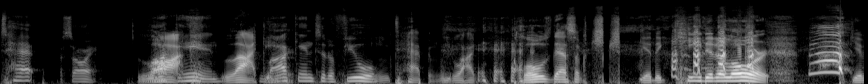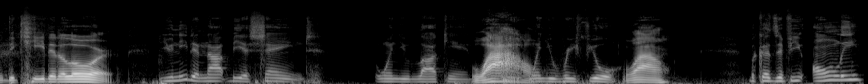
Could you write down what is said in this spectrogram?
tap, sorry, Lock, Lock in. lock in. lock into the We fuel. ain't tapping. We lock. Close that. So give the key to the Lord. Give the key to the Lord. You need to not be ashamed when you lock in. Wow. When you refuel. wow. Because if you only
